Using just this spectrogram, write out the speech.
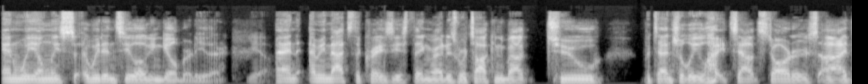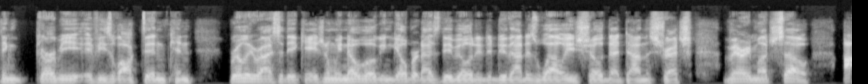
and we only we didn't see Logan Gilbert either. Yeah. And I mean that's the craziest thing, right? Is we're talking about two potentially lights out starters. Uh, I think Kirby, if he's locked in, can really rise to the occasion. We know Logan Gilbert has the ability to do that as well. He showed that down the stretch, very much so. I,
